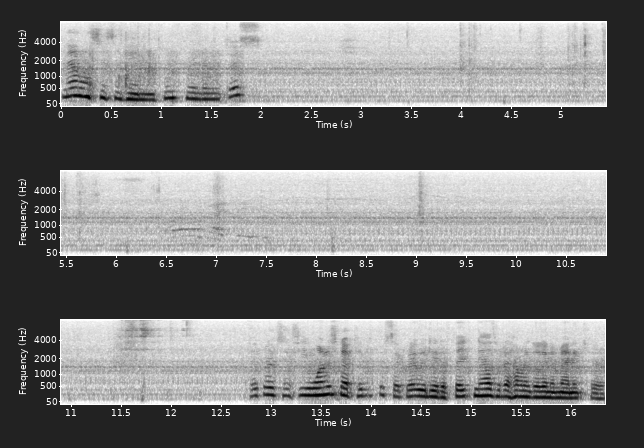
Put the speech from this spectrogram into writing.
Now let's do some hand movement. We're done with this. Papers, if you want to get paper clips, are great. We did a fake nails without having to go get a manicure.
